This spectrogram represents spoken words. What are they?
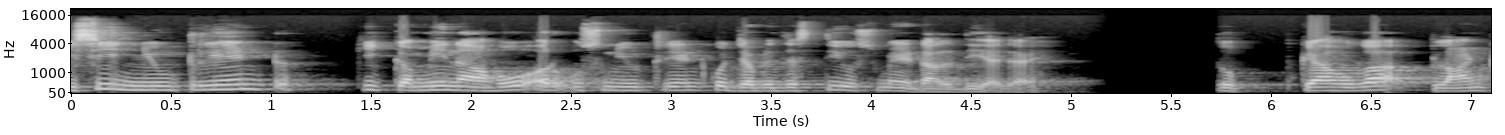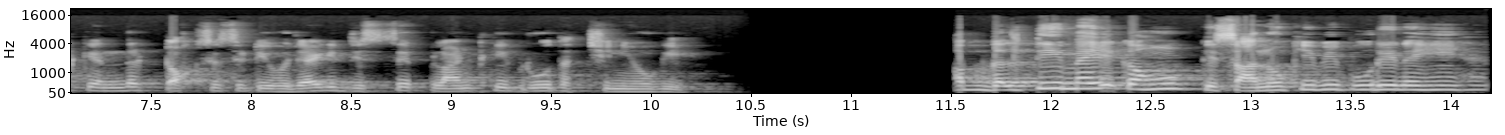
किसी न्यूट्रिएंट की कमी ना हो और उस न्यूट्रिएंट को ज़बरदस्ती उसमें डाल दिया जाए तो क्या होगा? प्लांट के अंदर टॉक्सिसिटी हो जाएगी, जिससे प्लांट की ग्रोथ अच्छी नहीं होगी। अब गलती मैं ये कहूँ, किसानों की भी पूरी नहीं है।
